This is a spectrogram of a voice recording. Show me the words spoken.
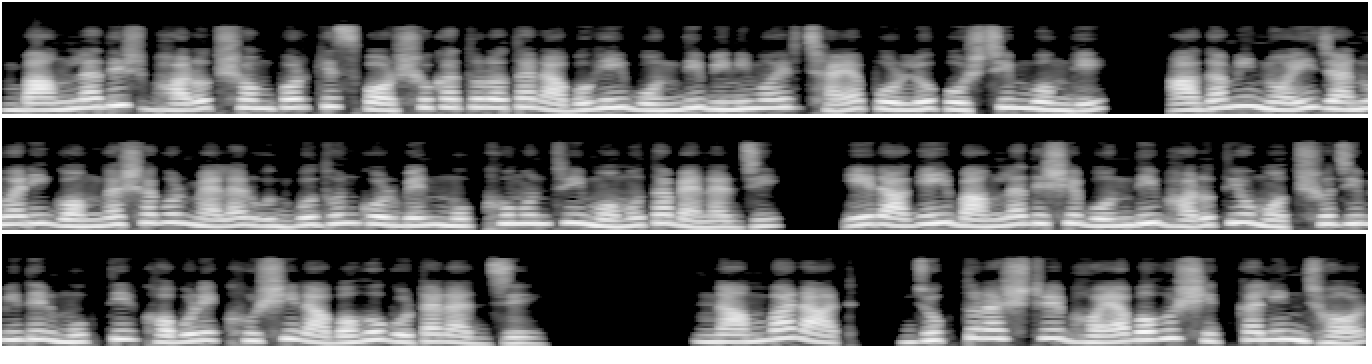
বাংলাদেশ ভারত সম্পর্কে স্পর্শকাতরতার আবহেই বন্দি বিনিময়ের ছায়া পড়ল পশ্চিমবঙ্গে, আগামী নয়ই জানুয়ারি গঙ্গাসাগর মেলার উদ্বোধন করবেন মুখ্যমন্ত্রী মমতা ব্যানার্জি, এর আগেই বাংলাদেশে বন্দি ভারতীয় মৎস্যজীবীদের মুক্তির খবরে খুশির আবহ গোটা রাজ্যে। নাম্বার আট, যুক্তরাষ্ট্রে ভয়াবহ শীতকালীন ঝড়,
